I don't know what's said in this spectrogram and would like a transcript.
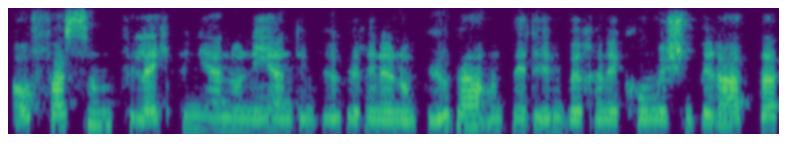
Auffassung. Vielleicht bin ich ja noch näher an den Bürgerinnen und Bürgern und nicht irgendwelche komischen Berater.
